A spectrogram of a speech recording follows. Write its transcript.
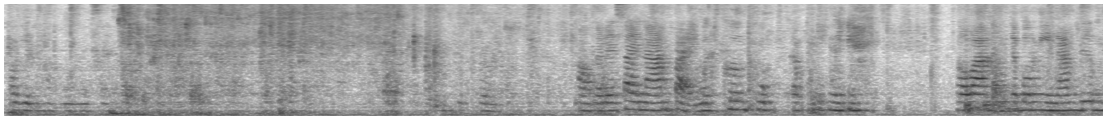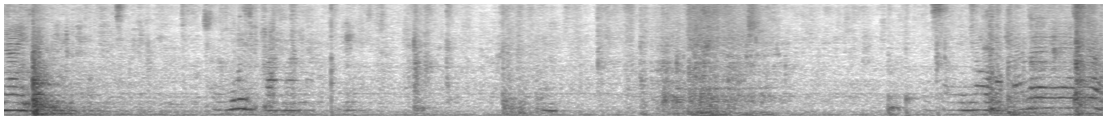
เขาเห็นทำมือใส่เราจะได้ใส่น้ำไปมันเครื่องทุกกับพริกนี้เพราะว่าจะบ่มีน้ำดื่มง่ายอุ้ยมามามาใส่หน่อไปแล้ว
